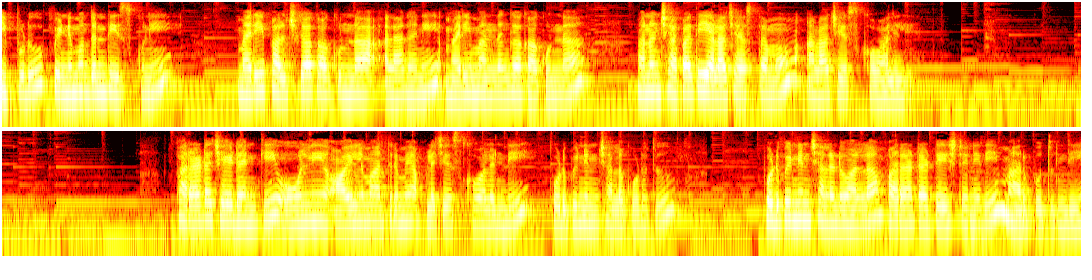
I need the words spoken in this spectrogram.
ఇప్పుడు పిండి ముద్దను తీసుకుని మరీ పలుచగా కాకుండా అలాగని మరీ మందంగా కాకుండా మనం చపాతీ ఎలా చేస్తామో అలా చేసుకోవాలి. పరాటా చేయడానికి ఓన్లీ ఆయిల్ మాత్రమే అప్లై చేసుకోవాలండి. పొడిపిండిని చల్లకూడదు. పొడిపిండిని చల్లడం వల్ల పరాటా టేస్ట్ అనేది మారిపోతుంది.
